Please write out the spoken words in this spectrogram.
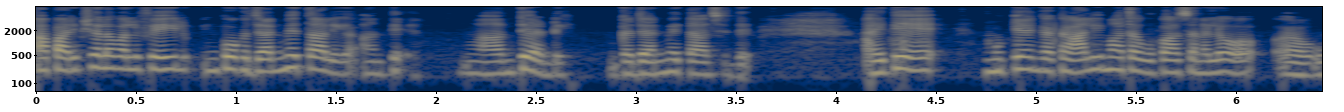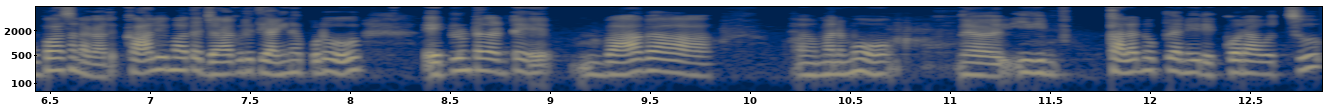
ఆ పరీక్షలో వాళ్ళు ఫెయిల్ ఇంకొక జన్మెత్తాలిగా అంతే. అంతే అండి ఇంకా జన్మెత్తాల్సిందే. అయితే ముఖ్యంగా కాళీమాత ఉపాసనలో ఉపాసన కాదు కాళీమాత జాగృతి అయినప్పుడు ఎట్లుంటుందంటే బాగా మనము ఈ తలనొప్పి అనేది ఎక్కువ రావచ్చు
